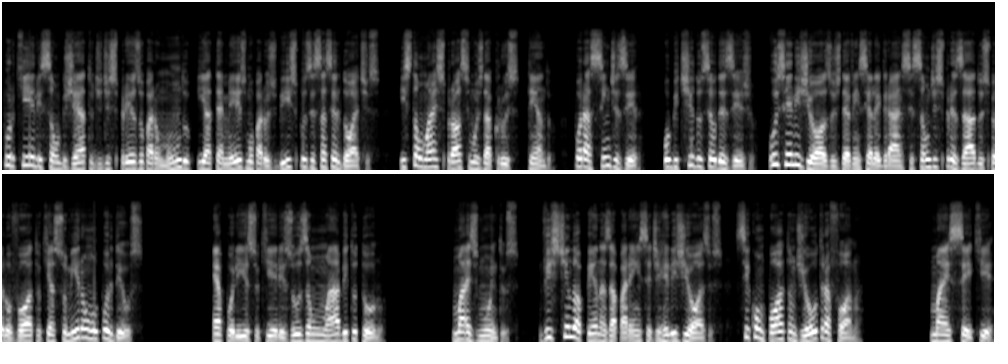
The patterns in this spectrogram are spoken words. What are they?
porque eles são objeto de desprezo para o mundo e até mesmo para os bispos e sacerdotes, estão mais próximos da cruz, tendo, por assim dizer, obtido seu desejo. Os religiosos devem se alegrar se são desprezados pelo voto que assumiram ou por Deus. É por isso que eles usam um hábito tolo. Mas muitos, vestindo apenas a aparência de religiosos, se comportam de outra forma. Mas sei que,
